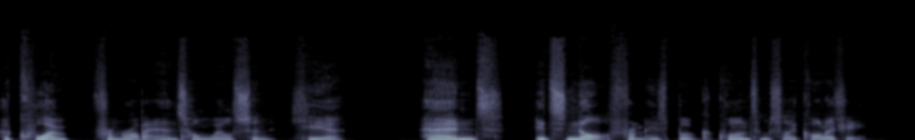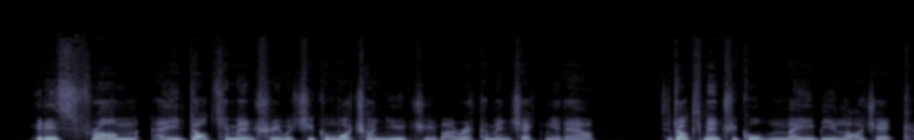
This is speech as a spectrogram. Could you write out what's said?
a quote from Robert Anton Wilson here. And it's not from his book, Quantum Psychology. It is from a documentary which you can watch on YouTube. I recommend checking it out. It's a documentary called Maybe Logic.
